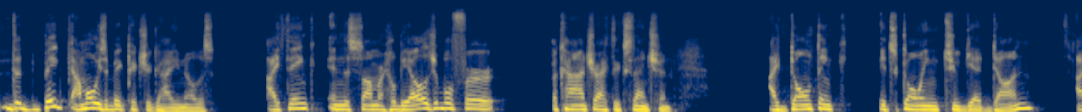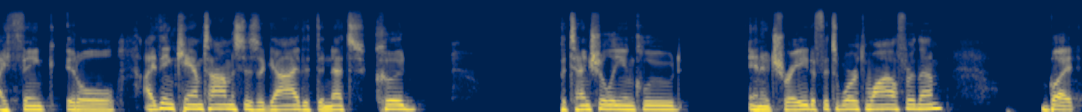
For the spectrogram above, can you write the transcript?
the big, I'm always a big picture guy, you know this. I think in the summer he'll be eligible for a contract extension. I don't think it's going to get done. I think it'll, I think Cam Thomas is a guy that the Nets could potentially include in a trade if it's worthwhile for them. But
